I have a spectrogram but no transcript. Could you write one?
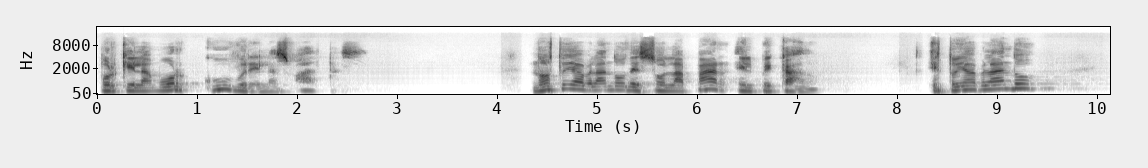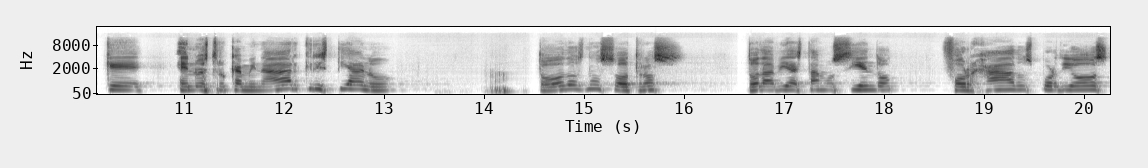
porque el amor cubre las faltas. No estoy hablando de solapar el pecado. Estoy hablando que en nuestro caminar cristiano, todos nosotros todavía estamos siendo forjados por Dios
